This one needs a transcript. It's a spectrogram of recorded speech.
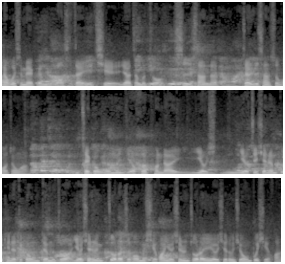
那为什么要跟老师在一起要这么做？事实上呢，在日常生活中啊，这个我们也会碰到有有这些人不停地在跟我们这么做。有些人做了之后我们喜欢，有些人做了有些东西我们不喜欢。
